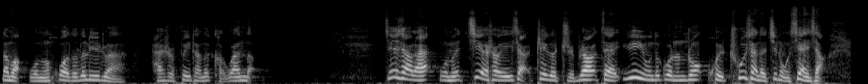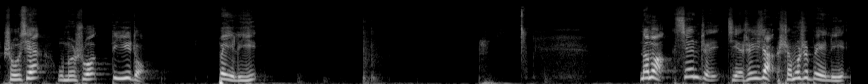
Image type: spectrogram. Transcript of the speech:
那么我们获得的利润还是非常的可观的。接下来我们介绍一下这个指标在运用的过程中会出现的几种现象。首先，我们说第一种背离。那么，先解解释一下什么是背离。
